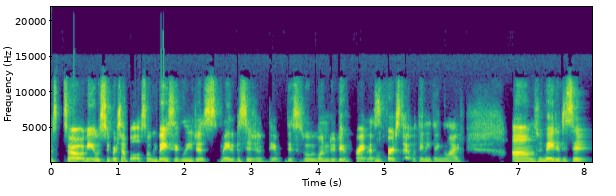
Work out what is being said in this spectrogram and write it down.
so i mean it was super simple. So we basically just made a decision. This is what we wanted to do right? That's mm-hmm. the first step with anything in life. Um so we made a decision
